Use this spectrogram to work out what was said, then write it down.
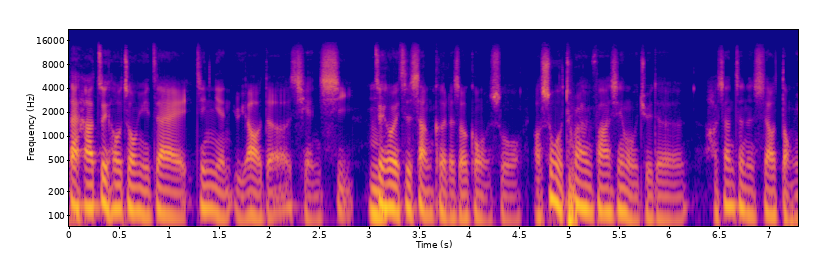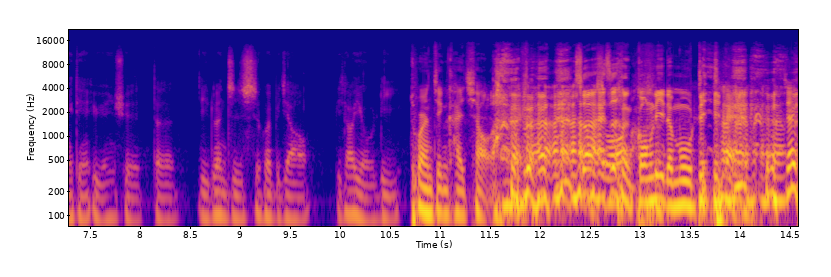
但他最后终于在今年语奥的前夕，嗯、最后一次上课的时候跟我说：“老师，我突然发现，我觉得好像真的是要懂一点语言学的理论知识会比较。”比较有利，突然间开窍了，虽然还是很功利的目的。所以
